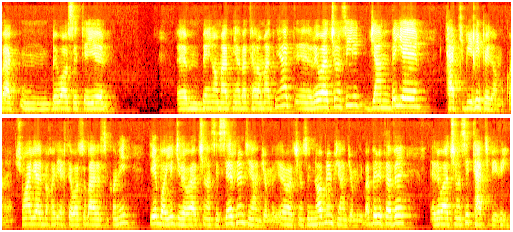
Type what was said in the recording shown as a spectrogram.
و به واسطه بینامتنیت و ترامتنیت روایت شناسی یه جنبه تطبیقی پیدا می‌کنه. شما اگر بخواید اختباس رو بررسی کنید دیگه با یک روایت شناسی صرف نمی‌تونید انجام بدید روایت شناسی ناب نمی‌تونید انجام بدید و به طرف روایت شناسی تطبیقی.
